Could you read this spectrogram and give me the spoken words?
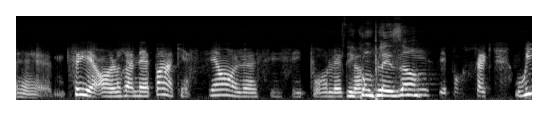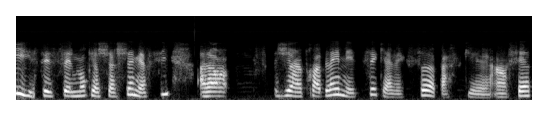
euh, tu sais, on le remet pas en question là, c'est pour le. C'est complaisant. C'est pour ça. Oui, c'est le mot que je cherchais. Merci. Alors, j'ai un problème éthique avec ça parce que en fait,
